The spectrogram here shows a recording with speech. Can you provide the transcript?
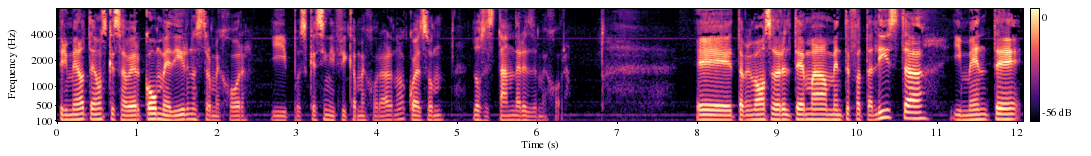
primero tenemos que saber cómo medir nuestra mejora y pues qué significa mejorar, ¿no? ¿Cuáles son los estándares de mejora? Eh, también vamos a ver el tema mente fatalista y mente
